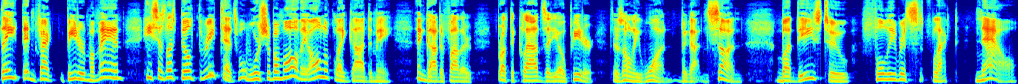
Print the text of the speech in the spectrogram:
They, in fact, Peter, my man, he says, let's build three tents. We'll worship them all. They all look like God to me. Then God the Father brought the cloud and said, Yo, Peter, there's only one begotten Son. But these two fully reflect now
